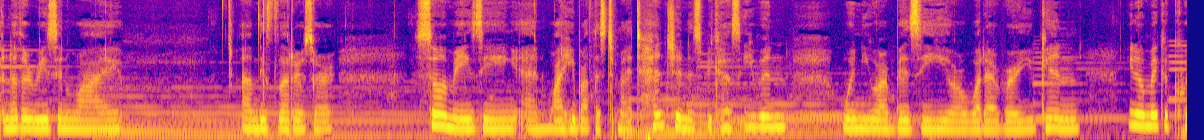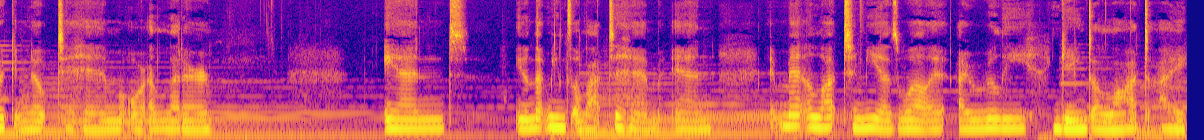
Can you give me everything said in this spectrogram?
another reason why um, these letters are so amazing and why he brought this to my attention is because even when you are busy or whatever, you can, you know, make a quick note to him or a letter. And, you know, that means a lot to him. And it meant a lot to me as well. I really gained a lot. I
